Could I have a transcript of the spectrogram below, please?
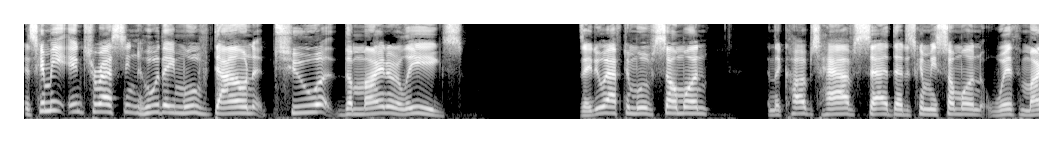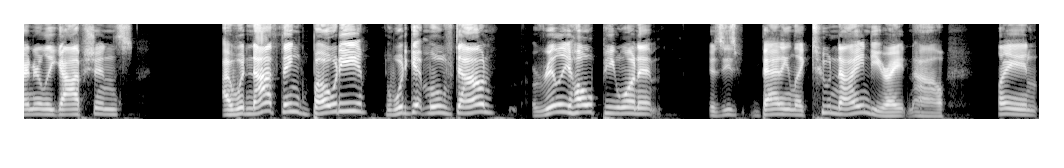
It's gonna be interesting who they move down to the minor leagues. They do have to move someone, and the Cubs have said that it's gonna be someone with minor league options. I would not think Bote would get moved down. I really hope he wouldn't because he's batting like 290 right now, playing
